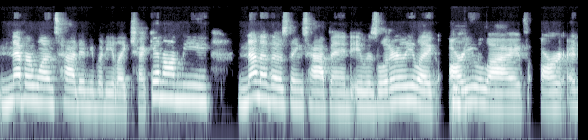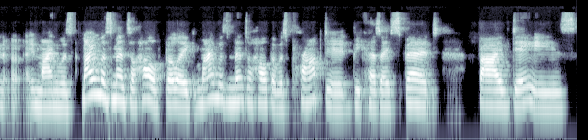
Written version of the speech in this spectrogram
never once had anybody like check in on me. None of those things happened. It was literally like are mm-hmm. you alive? Are and, uh, and mine was mine was mental health but like mine was mental health that was prompted because i spent five days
